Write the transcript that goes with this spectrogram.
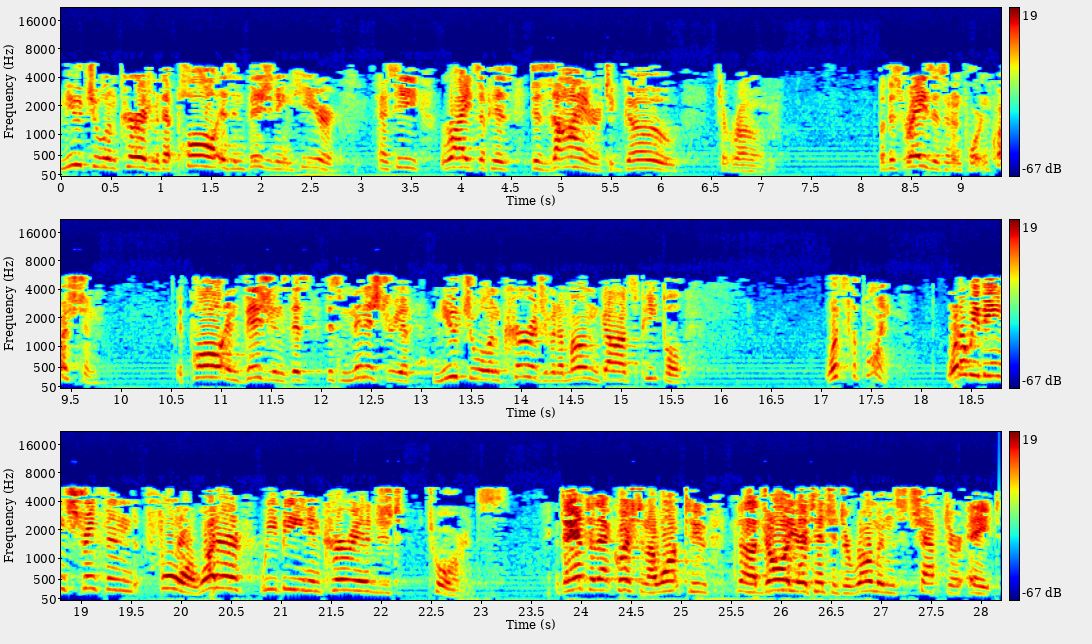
mutual encouragement that Paul is envisioning here as he writes of his desire to go to Rome. But this raises an important question. If Paul envisions this, this ministry of mutual encouragement among God's people, what's the point? What are we being strengthened for? What are we being encouraged towards? To answer that question, I want to uh, draw your attention to Romans chapter 8,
